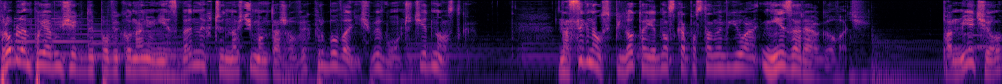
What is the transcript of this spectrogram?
Problem pojawił się, gdy po wykonaniu niezbędnych czynności montażowych próbowaliśmy włączyć jednostkę. Na sygnał z pilota jednostka postanowiła nie zareagować. Pan Miecio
